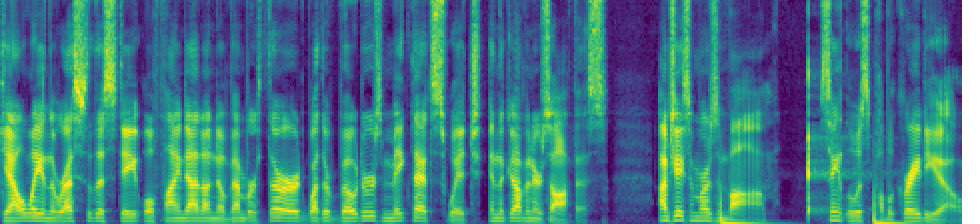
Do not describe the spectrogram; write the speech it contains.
Galloway and the rest of the state will find out on November 3rd whether voters make that switch in the governor's office. I'm Jason Rosenbaum, St. Louis Public Radio.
